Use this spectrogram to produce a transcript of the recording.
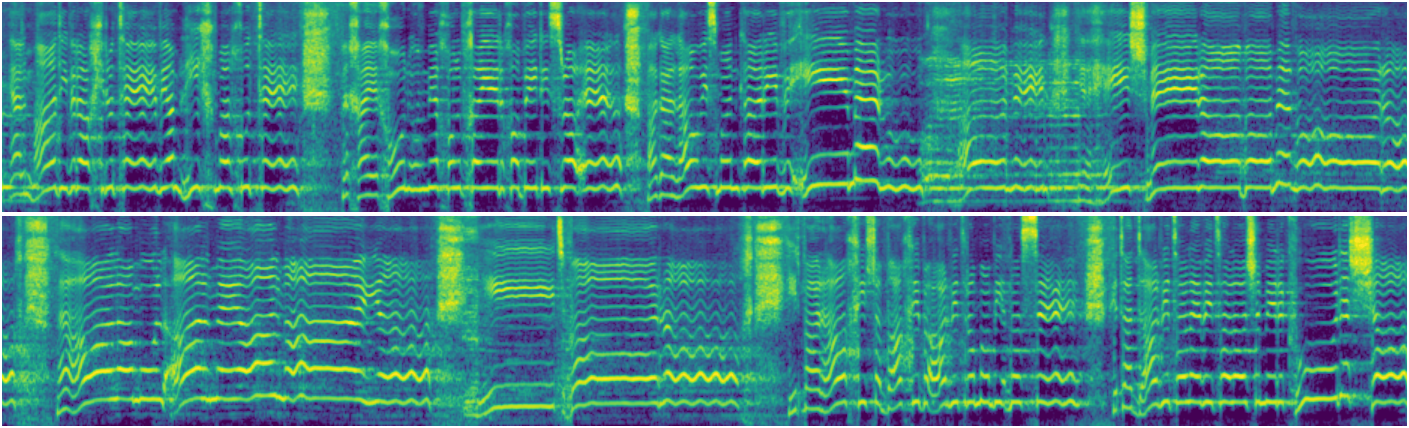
ילמד יברכירותי וימליך מלכותי, וחייכון ובמכון ובחיי לכל בית ישראל, מגלה וזמן קריב ואימרו, אמן. יהי שמי רבה מבורך, לעלם ולעלמי עלמיה, יתברך. יתברך וישתבח ויבער ויתרומם ויתנשא, ויתהדר ויתעלה צלה שמרקודשה,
